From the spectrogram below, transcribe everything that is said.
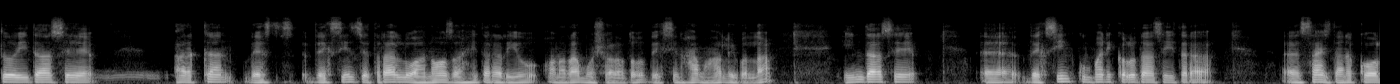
তো ইদা আছে arkan vaccine zetra lo anoza hitarario onara mosharado vaccine ham ha loiballa inda se vaccine company কল দা আছে হিতারা সায়েন্স দানা কল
